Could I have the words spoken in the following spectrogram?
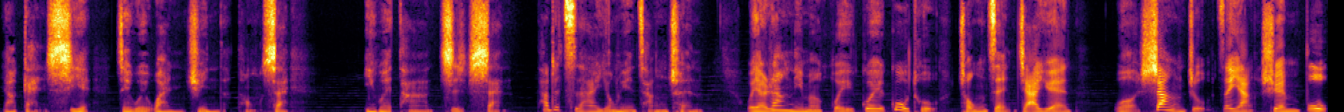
要感谢这位万军的统帅，因为他至善，他的慈爱永远长存。我要让你们回归故土，重整家园。我上主这样宣布：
